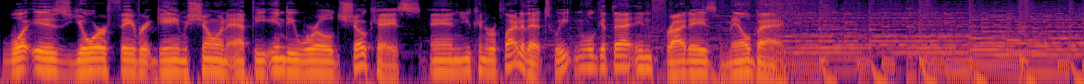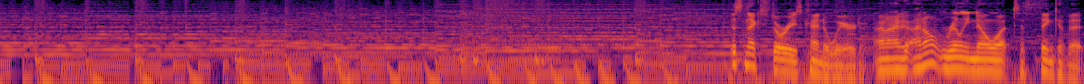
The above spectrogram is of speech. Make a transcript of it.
what is your favorite game shown at the Indie World Showcase? And you can reply to that tweet, and we'll get that in Friday's mailbag. This next story is kind of weird, and I, I, don't really know what to think of it.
